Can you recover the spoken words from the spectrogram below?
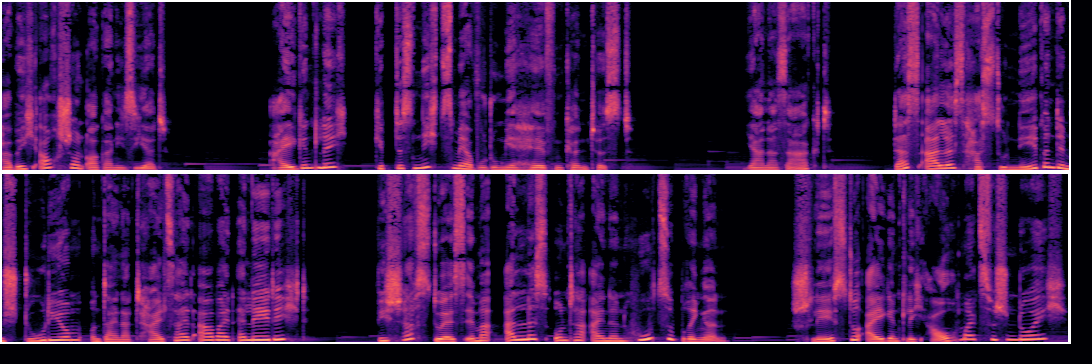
habe ich auch schon organisiert. Eigentlich gibt es nichts mehr, wo du mir helfen könntest. Jana sagt, das alles hast du neben dem Studium und deiner Teilzeitarbeit erledigt? Wie schaffst du es immer, alles unter einen Hut zu bringen? Schläfst du eigentlich auch mal zwischendurch?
